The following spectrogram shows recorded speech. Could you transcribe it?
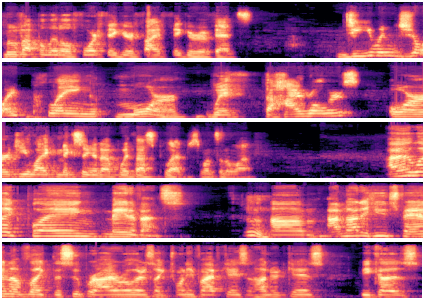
move up a little four-figure, five-figure events. Do you enjoy playing more with the high rollers, or do you like mixing it up with us plebs once in a while? I like playing main events. Hmm. Um, I'm not a huge fan of like the super high rollers, like 25Ks and 100Ks, because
